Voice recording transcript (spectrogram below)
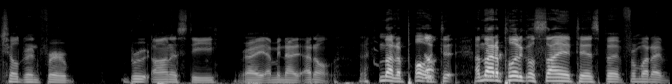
children for brute honesty, right? I mean, I, I don't. I'm not a politi- no. I'm not a political scientist, but from what I've.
